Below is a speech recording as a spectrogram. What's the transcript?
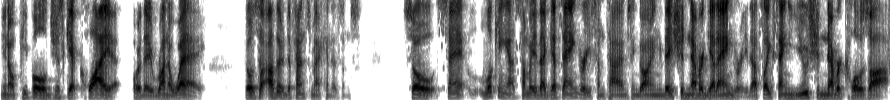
you know, people just get quiet or they run away. Those are other defense mechanisms. So, say, looking at somebody that gets angry sometimes and going, they should never get angry. That's like saying you should never close off.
